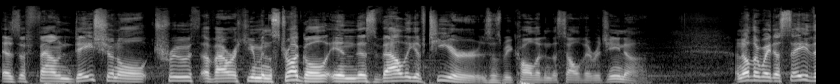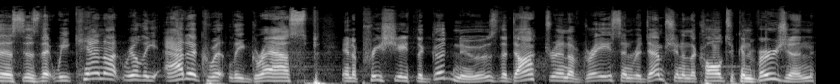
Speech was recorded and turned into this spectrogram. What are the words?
as a foundational truth of our human struggle in this valley of tears, as we call it in the Salve Regina. Another way to say this is that we cannot really adequately grasp and appreciate the good news, the doctrine of grace and redemption, and the call to conversion,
